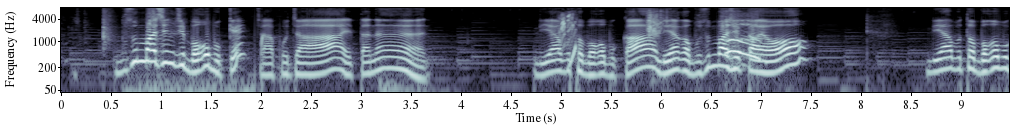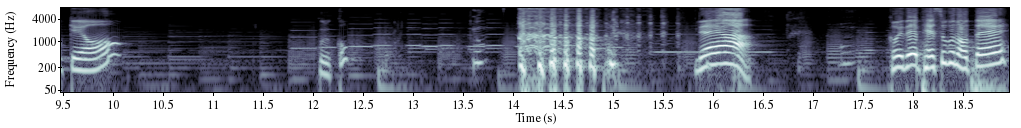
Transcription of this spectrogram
무슨 맛인지 먹어볼게. 자 보자. 일단은 리아부터 먹어볼까? 리아가 무슨 맛일까요? 리아부터 먹어볼게요. 꿀꺽? 리아야! 거기 내 뱃속은 어때?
